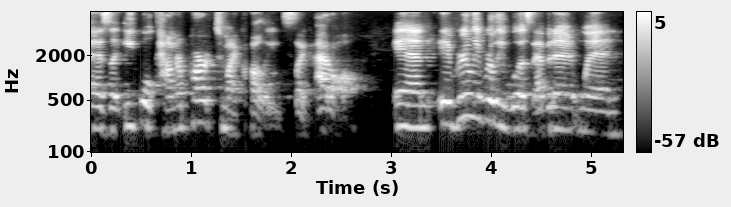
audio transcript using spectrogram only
as an equal counterpart to my colleagues, like at all. And it really, really was evident when,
